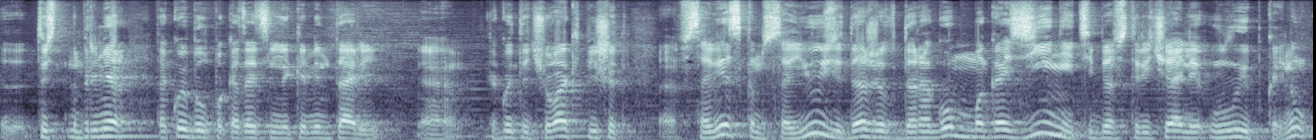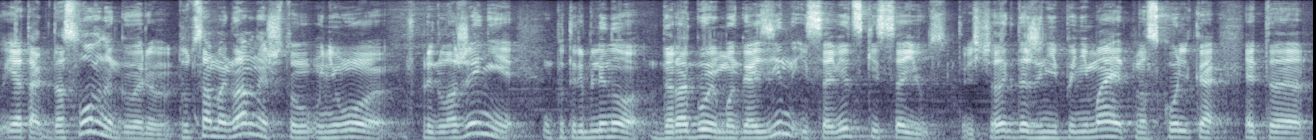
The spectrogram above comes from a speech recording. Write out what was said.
Э, то есть, например, такой был показательный комментарий. Э, какой-то чувак пишет, в Советском Союзе даже в дорогом магазине тебя встречали улыбкой. Ну, я так дословно говорю. Тут самое главное, что у него в предложении употреблено «дорогой магазин» магазин и Советский Союз. То есть человек даже не понимает, насколько это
